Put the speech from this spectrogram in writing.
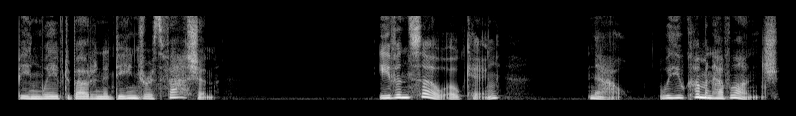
being waved about in a dangerous fashion? Even so, O king. Now, Will you come and have lunch?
